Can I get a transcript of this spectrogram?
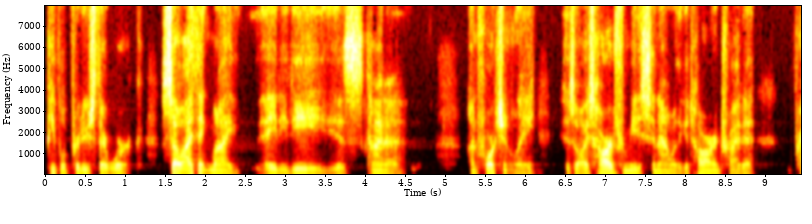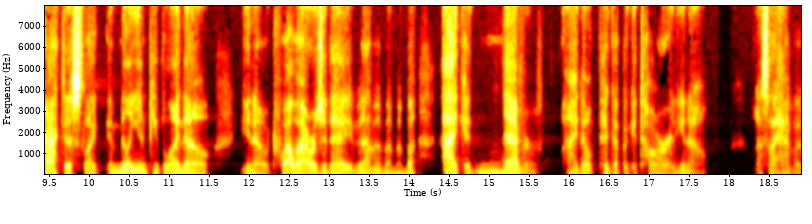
people produce their work. So i think my add is kind of unfortunately it's always hard for me to sit down with a guitar and try to practice like a million people I know, you know, 12 hours a day, blah, blah, blah, blah, blah. I could never, I don't pick up a guitar, you know, unless I have a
